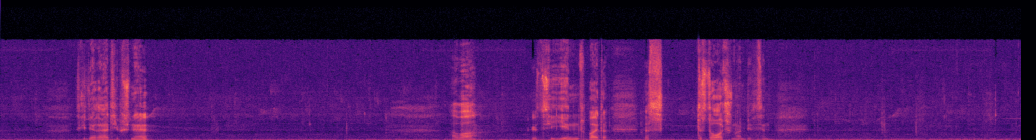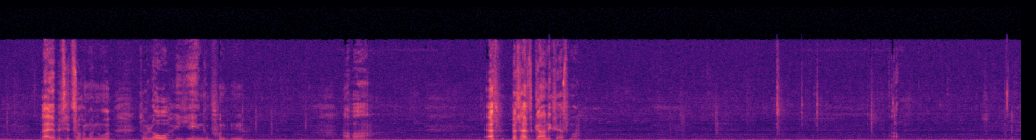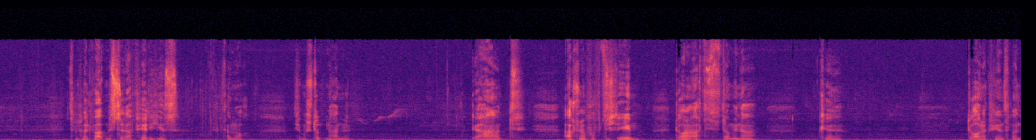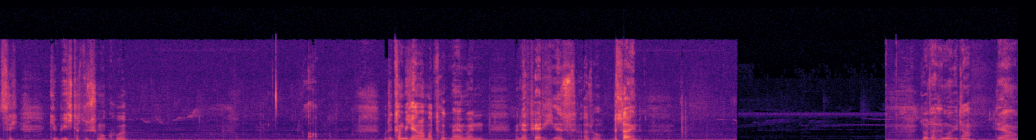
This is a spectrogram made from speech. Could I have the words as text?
Das geht ja relativ schnell. Aber jetzt Hyänen und so weiter, das, das dauert schon ein bisschen. Leider bis jetzt auch immer nur so Low-Hyänen gefunden. Aber erst besser als gar nichts erstmal. Ja. Jetzt müssen wir halt warten, bis der da fertig ist. Das kann noch sich um Stunden handeln. Der hat 850 Leben, 380 Stamina. Okay. 324 Gewicht, das ist schon mal cool. Ja. Gut, ich kann mich ja nochmal zurückmelden, wenn, wenn er fertig ist. Also, bis dahin. So, da sind wir wieder. Der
